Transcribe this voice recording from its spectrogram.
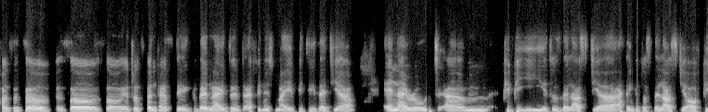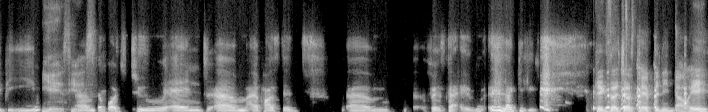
positive. So so it was fantastic. Then I did I finished my APT that year, and I wrote um, PPE. It was the last year. I think it was the last year of PPE. Yes, yes. Um, the board two, and um, I passed it um, first time, luckily. Things are just happening now, eh?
